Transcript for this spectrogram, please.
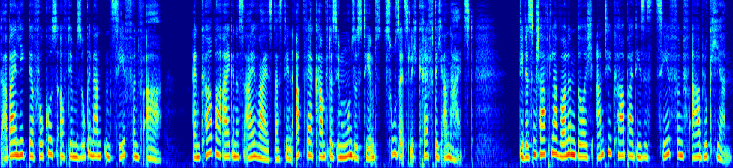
Dabei liegt der Fokus auf dem sogenannten C5a, ein körpereigenes Eiweiß, das den Abwehrkampf des Immunsystems zusätzlich kräftig anheizt. Die Wissenschaftler wollen durch Antikörper dieses C5a blockieren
